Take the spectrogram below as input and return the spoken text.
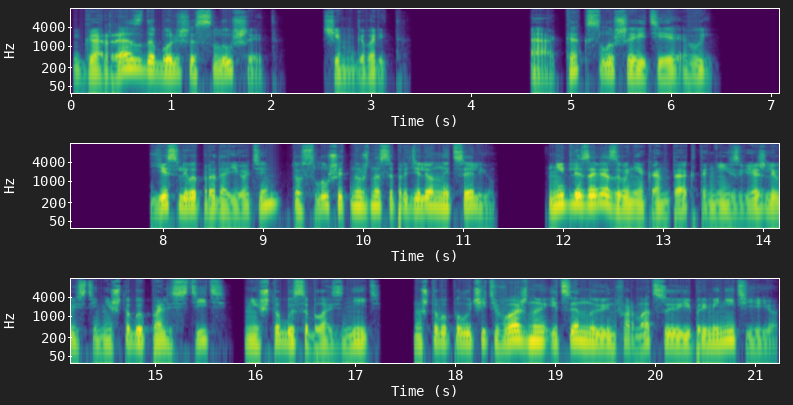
гораздо больше слушает, чем говорит. А как слушаете вы? Если вы продаете, то слушать нужно с определенной целью. Не для завязывания контакта, не из вежливости, не чтобы польстить, не чтобы соблазнить, но чтобы получить важную и ценную информацию и применить ее.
